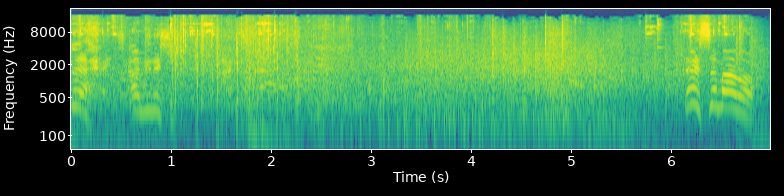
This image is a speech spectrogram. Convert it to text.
There! Ammunition! There's some ammo!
